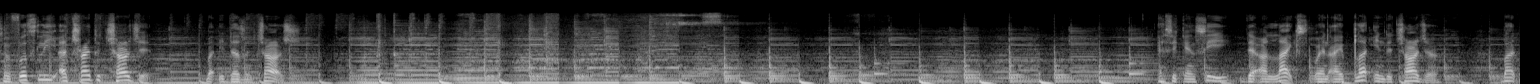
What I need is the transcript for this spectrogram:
So firstly, I try to charge it, but it doesn't charge. As you can see, there are lights when I plug in the charger, but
